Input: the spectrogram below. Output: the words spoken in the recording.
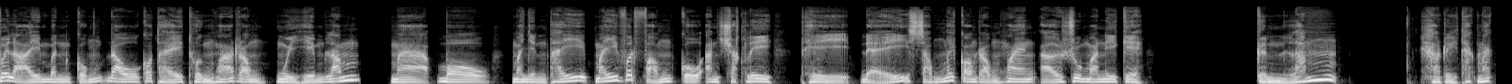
Với lại mình cũng đâu có thể thuần hóa rồng, nguy hiểm lắm. Mà bồ mà nhìn thấy mấy vết phỏng của anh Charlie thì để sống mấy con rồng hoang ở Rumani kìa. Kinh lắm. Harry thắc mắc.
